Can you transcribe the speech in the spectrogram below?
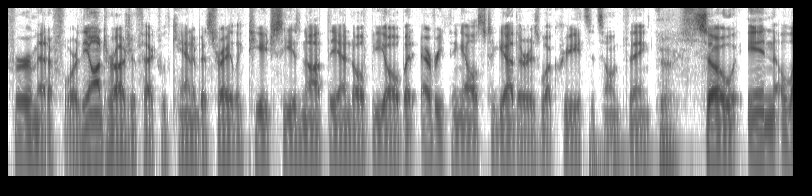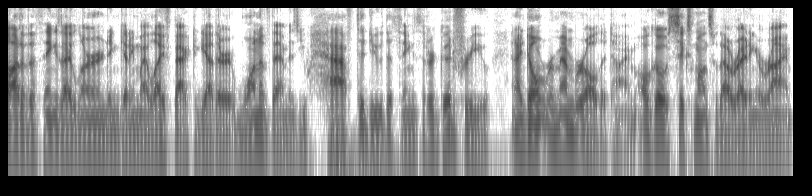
for a metaphor, the entourage effect with cannabis, right? Like THC is not the end all be all, but everything else together is what creates its own thing. yes So, in a lot of the things I learned in getting my life back together, one of them is you have to do the things that are good for you. And I don't remember all the time. I'll go six months without writing a rhyme,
